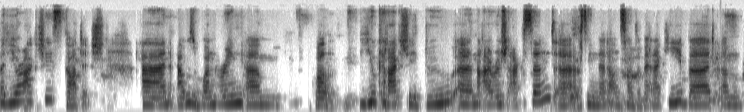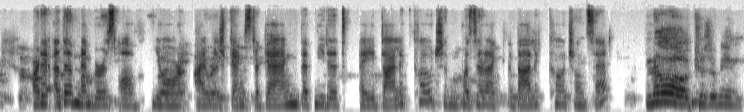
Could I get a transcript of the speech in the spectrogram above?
but you're actually Scottish. And I was wondering, um, well, you can actually do an Irish accent. Uh, I've seen that on Sons of Anarchy, but um, are there other members of your Irish gangster gang that needed a dialect coach? And was there like a dialect coach on set? No, because I mean,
